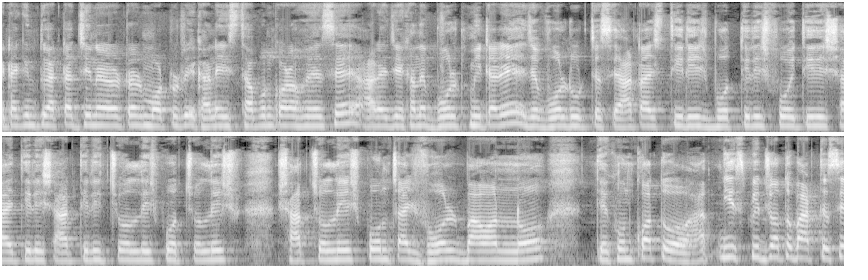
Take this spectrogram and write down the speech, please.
এটা কিন্তু একটা জেনারেটর মোটর এখানে স্থাপন করা হয়েছে। আর এই যে এখানে ভোল্ট মিটারে যে ভোল্ট উঠতেছে, আঠাশ, তিরিশ, বত্রিশ, পঁয়ত্রিশ সাঁত্রিশ আটত্রিশ, চল্লিশ, পঁচল্লিশ, সাতচল্লিশ, পঞ্চাশ ভোল্ট বাউান্ন দেখুন কত স্পিড যত বাড়তেছে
